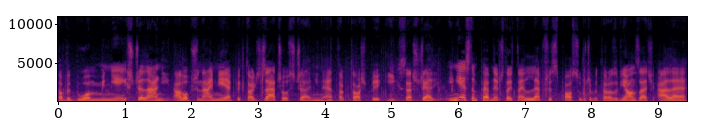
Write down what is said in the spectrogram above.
to by było mniej strzelanin. Albo przynajmniej jakby ktoś zaczął strzelaninę, to ktoś by ich zaszczelił. I nie jestem pewny, czy to jest najlepszy sposób, żeby to rozwiązać, ale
